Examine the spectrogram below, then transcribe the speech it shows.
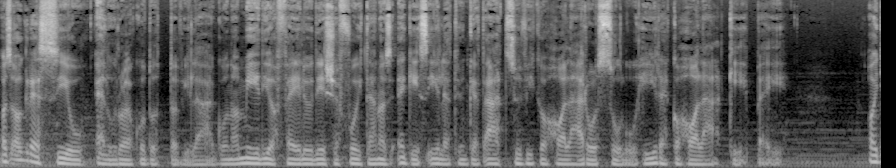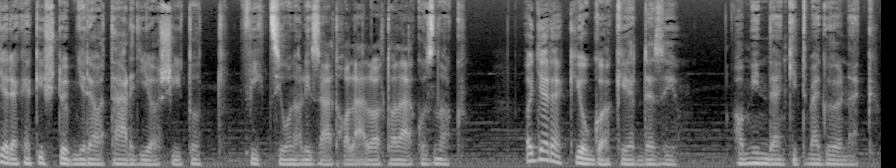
Az agresszió eluralkodott a világon, a média fejlődése folytán az egész életünket átszövik a halálról szóló hírek, a halál képei. A gyerekek is többnyire a tárgyiasított, fikcionalizált halállal találkoznak. A gyerek joggal kérdezi, ha mindenkit megölnek,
